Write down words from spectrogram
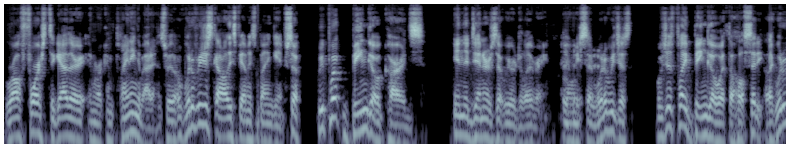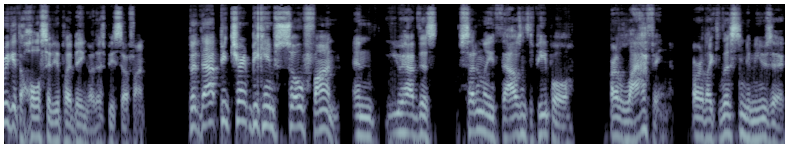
we're all forced together and we're complaining about it. And so, what if we just got all these families playing games? So we put bingo cards in the dinners that we were delivering, and we said, what if we just we'll just play bingo with the whole city? Like, what if we get the whole city to play bingo? This would be so fun. But that became so fun, and you have this suddenly thousands of people are laughing or like listening to music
